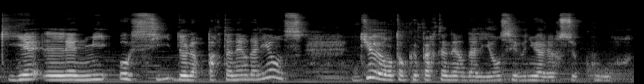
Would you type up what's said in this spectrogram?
qui est l'ennemi aussi de leur partenaire d'alliance. Dieu, en tant que partenaire d'alliance, est venu à leur secours.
